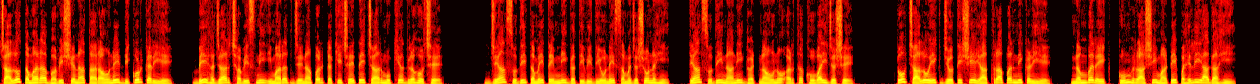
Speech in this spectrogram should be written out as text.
ચાલો તમારા ભવિષ્યના તારાઓને ડીકોડ કરીએ. બે હજાર છવ્વીસની ઇમારત જેના પર ટકી છે તે ચાર મુખ્ય ગ્રહો છે. જ્યાં સુધી તમે તેમની ગતિવિધિઓને સમજશો નહીં, ત્યાં સુધી નાની ઘટનાઓનો અર્થ ખોવાઈ જશે. તો ચાલો એક જ્યોતિષીય યાત્રા પર નીકળીએ. નંબર એક, કુંભ રાશિ માટે પહેલી આગાહી.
